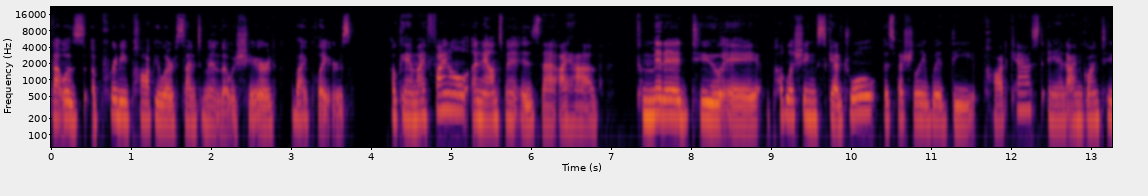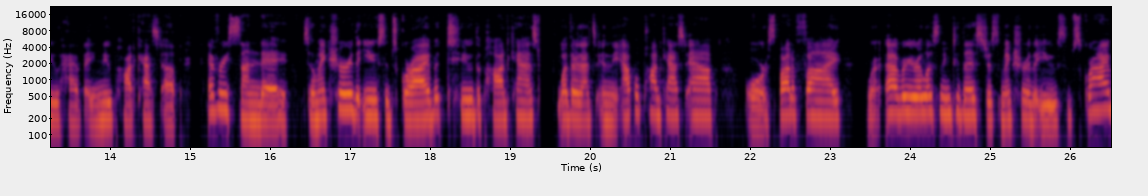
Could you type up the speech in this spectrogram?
that was a pretty popular sentiment that was shared by players. Okay, my final announcement is that I have committed to a publishing schedule, especially with the podcast, and I'm going to have a new podcast up every Sunday. So make sure that you subscribe to the podcast, whether that's in the Apple Podcast app or Spotify Wherever you're listening to this, just make sure that you subscribe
